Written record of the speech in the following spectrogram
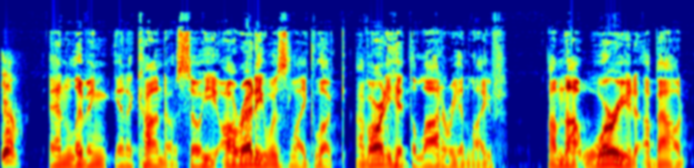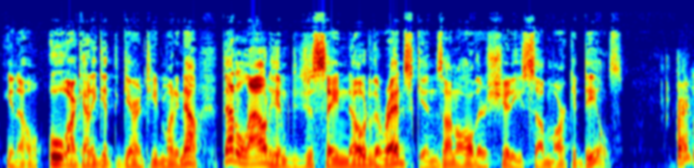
Yeah, And living in a condo. So he already was like, look, I've already hit the lottery in life. I'm not worried about, you know, oh, I got to get the guaranteed money now. That allowed him to just say no to the Redskins on all their shitty submarket deals. right,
